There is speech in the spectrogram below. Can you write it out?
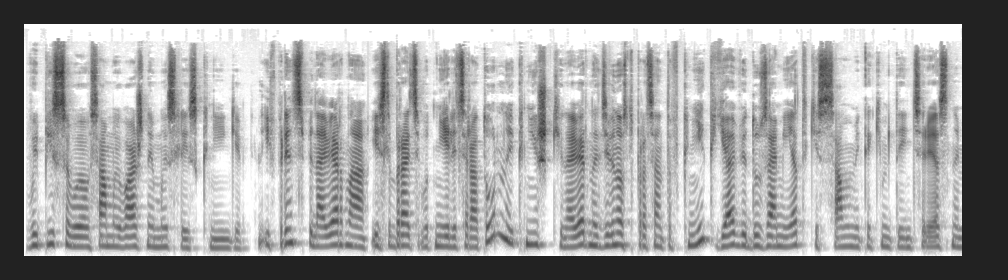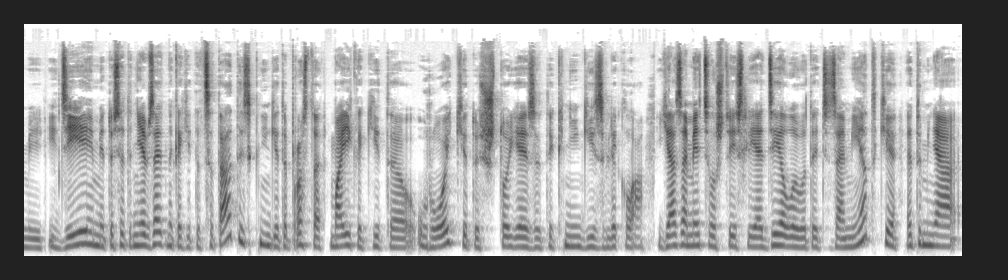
выписываю самые важные мысли из книги. И, в принципе, наверное, если брать вот не литературные книжки, наверное, 90% книг я веду заметки с самыми какими-то интересными идеями. То есть это не обязательно какие-то цитаты из книги, это просто мои какие-то уроки, то есть что я из этой книги извлекла. Я заметила, что если я делаю вот эти заметки, это меня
